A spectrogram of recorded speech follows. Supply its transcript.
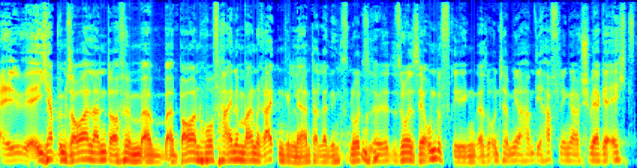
Äh, Ich habe im Sauerland auf dem äh, Bauernhof Heinemann reiten gelernt, allerdings nur äh, so sehr unbefriedigend. Also unter mir haben die Haflinger schwer geächtzt.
